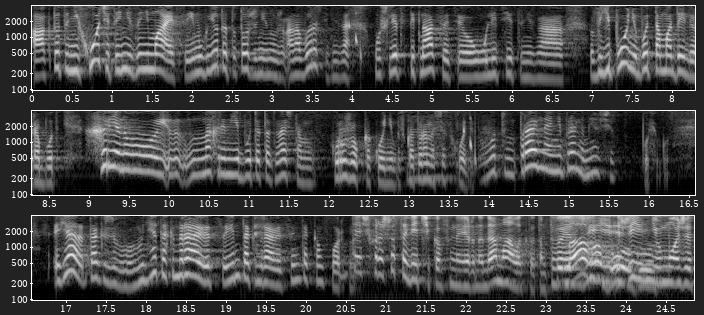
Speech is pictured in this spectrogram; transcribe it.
А кто-то не хочет и не занимается, ему гнет это тоже не нужен. Она вырастет, не знаю, может лет в 15 э, улетит, не знаю, в Японию, будет там моделью работать. Хрен его, э, нахрен ей будет этот, знаешь, там кружок какой-нибудь, в который она сейчас ходит. Вот правильно и неправильно, мне вообще пофигу. Я так живу, мне так нравится, им так нравится, им так У комфортно. тебя еще хорошо советчиков, наверное, да? Мало кто там твоей жи- Богу. жизнью может.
